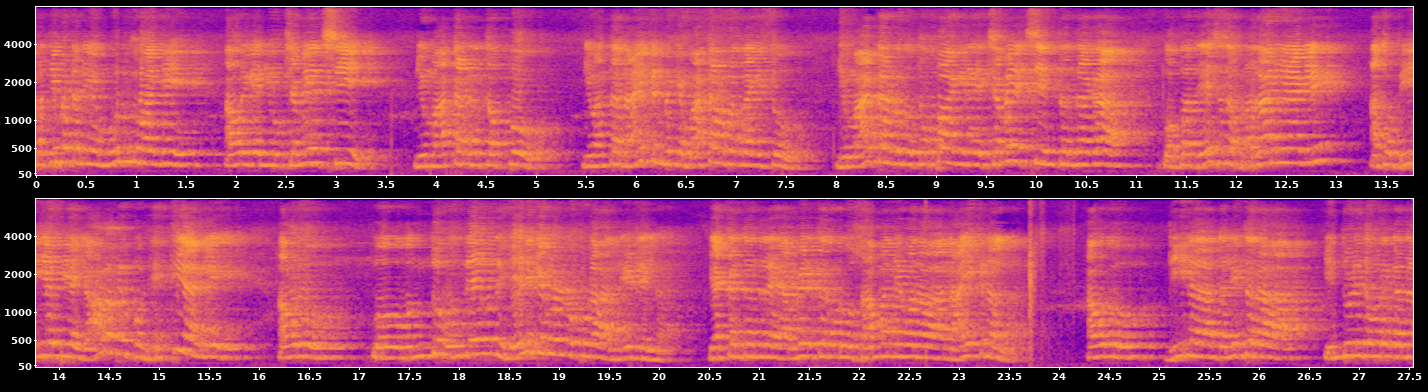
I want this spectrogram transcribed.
ಪ್ರತಿಭಟನೆಯ ಮೂಲಕವಾಗಿ ಅವರಿಗೆ ನೀವು ಕ್ಷಮೆ ಹೆಚ್ಚಿಸಿ ನೀವು ಮಾತಾಡೋದು ತಪ್ಪು ನೀವು ಅಂತ ನಾಯಕನ ಬಗ್ಗೆ ಮಾತಾಡಬಾರ್ದಾಗಿತ್ತು. ನೀವು ಮಾತಾಡೋದು ತಪ್ಪಾಗಿದೆ, ಕ್ಷಮೆ ಅಂತಂದಾಗ ಒಬ್ಬ ದೇಶದ ಪ್ರಧಾನಿಯಾಗಲಿ ಅಥವಾ ಬಿ ಜೆ ಪಿಯ ಯಾವ ಒಬ್ಬ ವ್ಯಕ್ತಿ ಆಗಲಿ, ಅವರು ಒಂದು, ಒಂದೇ ಒಂದು ಹೇಳಿಕೆಗಳನ್ನು ಕೂಡ ನೀಡಲಿಲ್ಲ. ಯಾಕಂತಂದ್ರೆ ಅಂಬೇಡ್ಕರ್ ಅವರು ಸಾಮಾನ್ಯವಾದ ನಾಯಕನಲ್ಲ. ಅವರು ದೀನ ದಲಿತರ, ಹಿಂದುಳಿದ ವರ್ಗದ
